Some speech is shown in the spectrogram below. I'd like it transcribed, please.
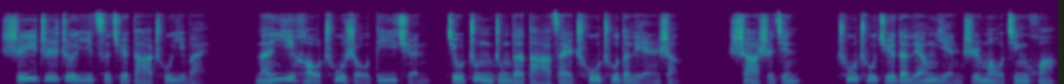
谁知这一次却大出意外。男一号出手第一拳就重重的打在初初的脸上，霎时间，初初觉得两眼直冒金花，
